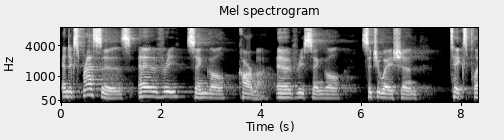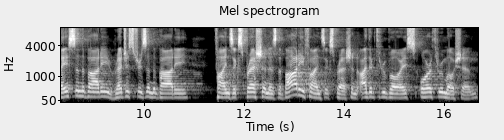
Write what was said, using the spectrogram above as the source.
and expresses every single karma, every single situation takes place in the body, registers in the body, finds expression as the body finds expression, either through voice or through motion.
